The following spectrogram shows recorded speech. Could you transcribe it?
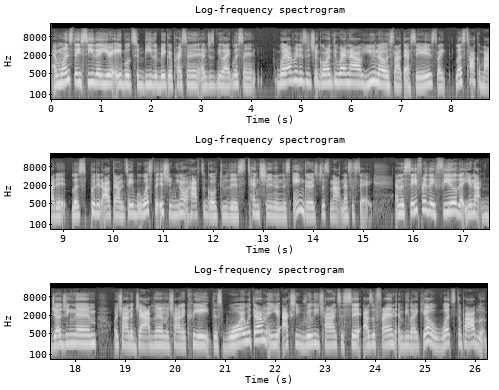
And once they see that you're able to be the bigger person and just be like, listen, whatever it is that you're going through right now, you know it's not that serious. Like, let's talk about it. Let's put it out there on the table. What's the issue? We don't have to go through this tension and this anger. It's just not necessary. And the safer they feel that you're not judging them or trying to jab them or trying to create this war with them, and you're actually really trying to sit as a friend and be like, yo, what's the problem?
